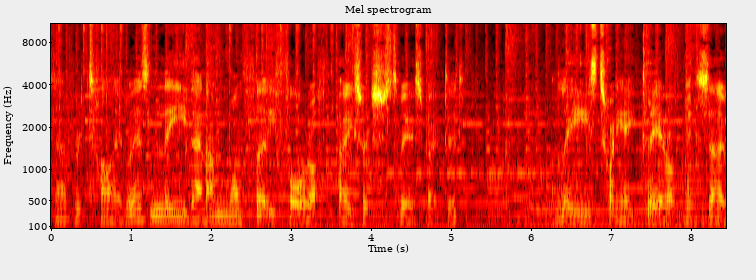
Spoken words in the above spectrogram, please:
Snav retired. Where's Lee then? I'm 134 off the pace, which is to be expected. And Lee's 28 clear of me, so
